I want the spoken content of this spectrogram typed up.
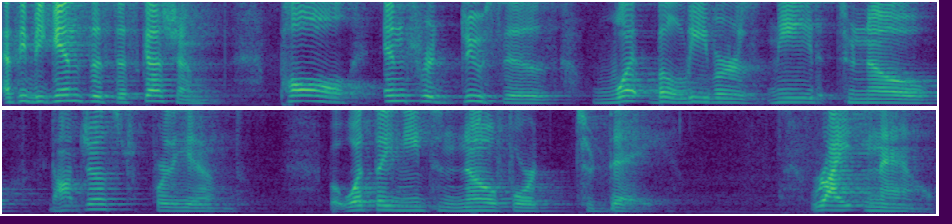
As he begins this discussion, Paul introduces what believers need to know, not just for the end, but what they need to know for today, right now.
